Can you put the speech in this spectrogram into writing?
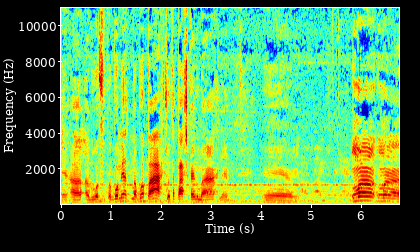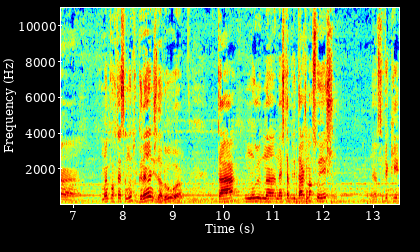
É, a, a Lua fica uma boa, uma boa parte, outra parte cai no mar, né? É, uma, uma, uma importância muito grande da Lua está na, na, estabilidade do nosso eixo. Né? Você vê que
